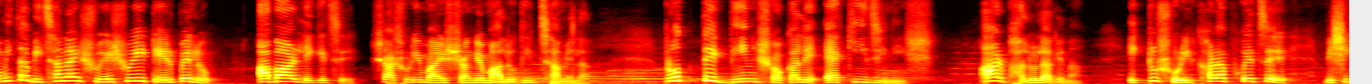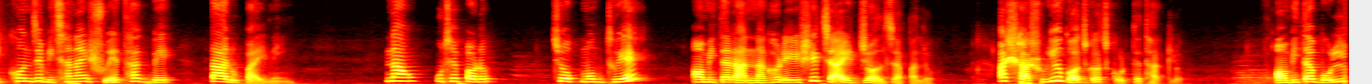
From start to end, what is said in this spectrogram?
অমিতা বিছানায় শুয়ে শুয়েই টের পেল, আবার লেগেছে শাশুড়ি মায়ের সঙ্গে মালতীর ঝামেলা। প্রত্যেক দিন সকালে একই জিনিস, আর ভালো লাগে না। একটু শরীর খারাপ হয়েছে, বেশিক্ষণ যে বিছানায় শুয়ে থাকবে, তার উপায় নেই। নাও, উঠে পড়ো। চোখ মুখ ধুয়ে অমিতা রান্নাঘরে এসে চায়ের জল চাপালো, আর শাশুড়িও গজগজ করতে থাকল। অমিতা বলল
